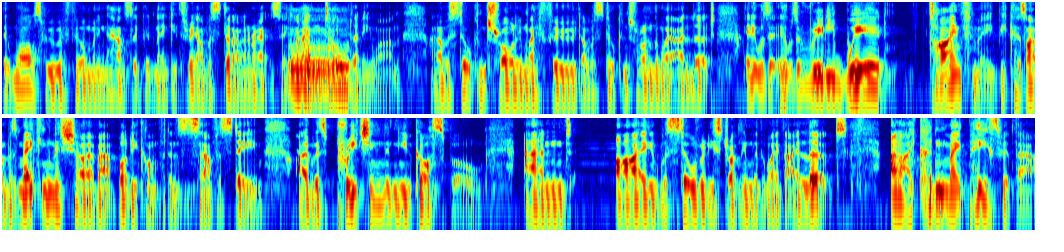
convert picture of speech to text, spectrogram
that whilst we were filming How to Look Good Naked 3, I was still anorexic. and I hadn't hmm. told anyone. And I was still controlling my food. I was still controlling the way I looked. And it was a, it was a really weird time for me because I was making this show about body confidence and self esteem. I was preaching the new gospel and I was still really struggling with the way that I looked. And I couldn't make peace with that.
